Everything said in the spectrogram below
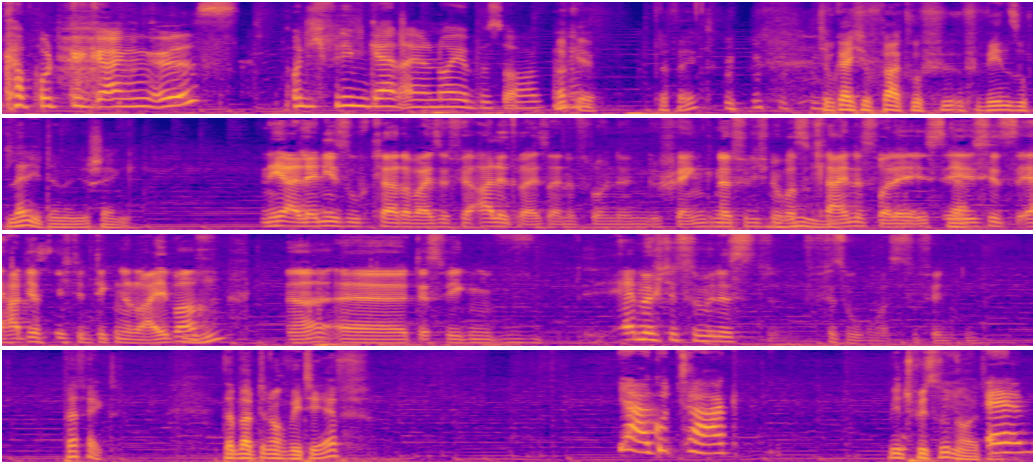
kaputt gegangen ist und ich will ihm gerne eine neue besorgen. Okay, perfekt. Ich habe gar nicht gefragt, wofür, für wen sucht Lenny denn ein Geschenk? Nee, Lenny sucht klarerweise für alle drei seine Freunde ein Geschenk. Natürlich nur was mhm. Kleines, weil er ist, ja. er ist jetzt, er hat jetzt nicht den dicken Reibach. Mhm. Ja, äh, deswegen, er möchte zumindest versuchen, was zu finden. Perfekt. Dann bleibt ja noch WTF. Ja, guten Tag. Wen spielst du denn heute? Ähm,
